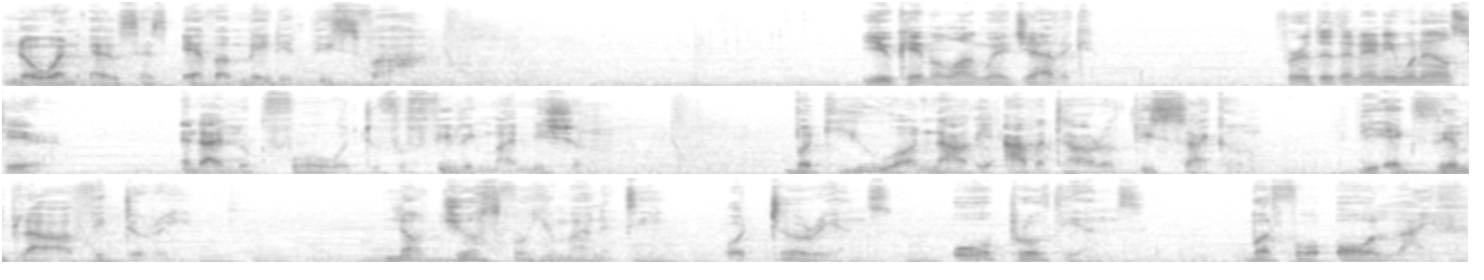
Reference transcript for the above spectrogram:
No one else has ever made it this far. You came a long way, Javik. Further than anyone else here. and I look forward to fulfilling my mission. But you are now the avatar of this cycle, the exemplar of victory. Not just for humanity, or Turians, or Protheans, but for all life.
